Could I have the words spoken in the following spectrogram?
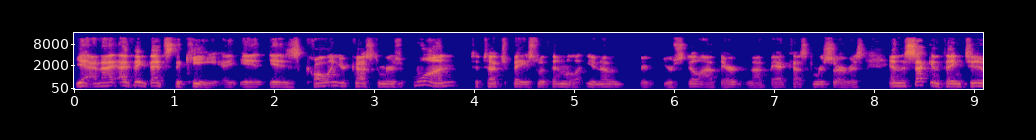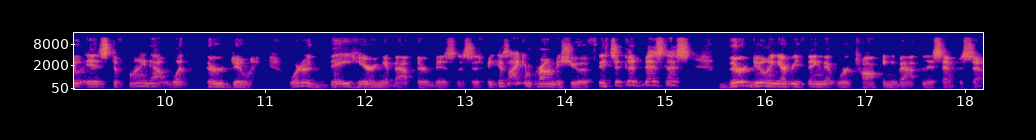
yeah, and I, I, think that's the key is calling your customers one to touch base with them, let you know you're still out there, not bad customer service. And the second thing too is to find out what they're doing. What are they hearing about their businesses? Because I can promise you, if it's a good business, they're doing everything that we're talking about in this episode.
